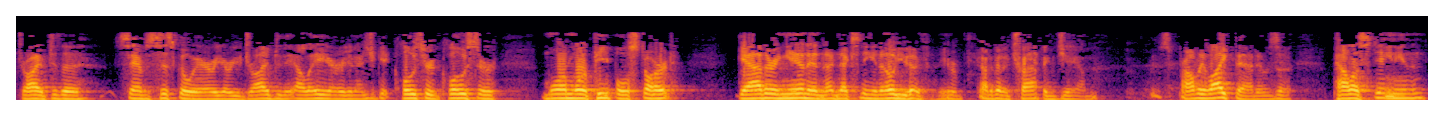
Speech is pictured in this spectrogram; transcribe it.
drive to the San Francisco area or you drive to the LA area and as you get closer and closer, more and more people start gathering in and the next thing you know you have, you're kind of in a traffic jam. It's probably like that. It was a Palestinian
